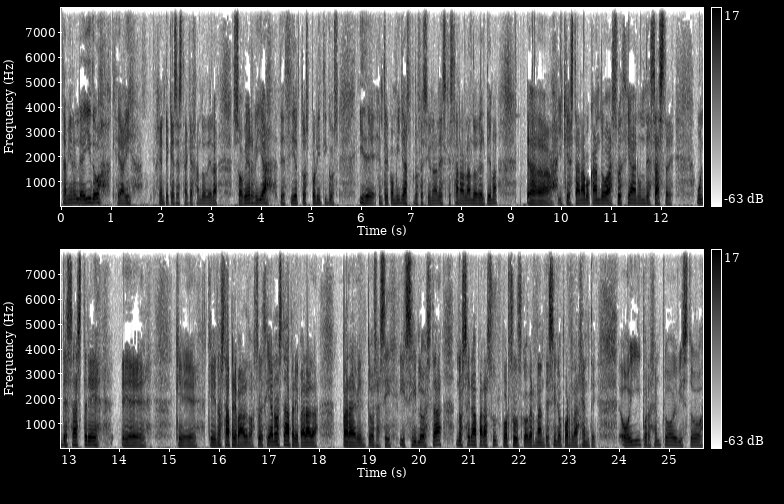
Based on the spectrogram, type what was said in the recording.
También he leído que hay gente que se está quejando de la soberbia de ciertos políticos y de, entre comillas, profesionales que están hablando del tema eh, y que están abocando a Suecia en un desastre. Un desastre eh, que, no está preparado. Suecia no está preparada para eventos así y si lo está no será para por sus gobernantes sino por la gente hoy por ejemplo he visto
